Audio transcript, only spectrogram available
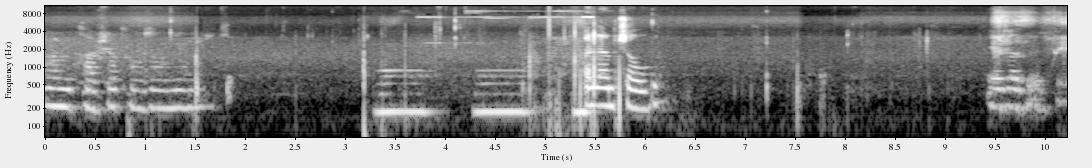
Hemen bir karşı atağımızı oynayabiliriz. Alarm çaldı. Evet arkadaşlar.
